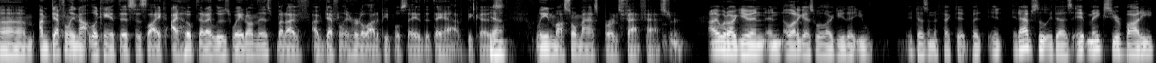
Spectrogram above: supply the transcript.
Um, I'm definitely not looking at this as like I hope that I lose weight on this, but I've I've definitely heard a lot of people say that they have because Yeah. lean muscle mass burns fat faster. I would argue, and, and a lot of guys will argue that you it doesn't affect it, but it, it absolutely does. It makes your body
